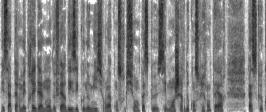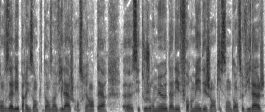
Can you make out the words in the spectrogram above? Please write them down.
mais ça permettrait également de faire des économies sur la construction parce que c'est moins cher de construire en terre, parce que quand vous allez par exemple dans un village construire en terre, euh, c'est toujours mieux d'aller former des gens qui sont dans ce village,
